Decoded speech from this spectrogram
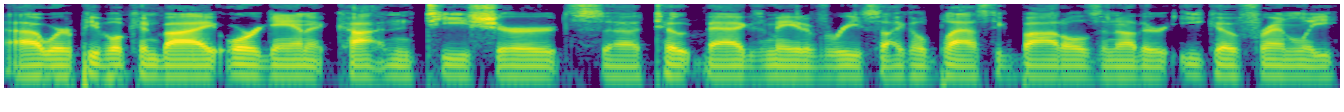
uh, where people can buy organic cotton T-shirts, uh, tote bags made of recycled plastic bottles, and other eco-friendly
